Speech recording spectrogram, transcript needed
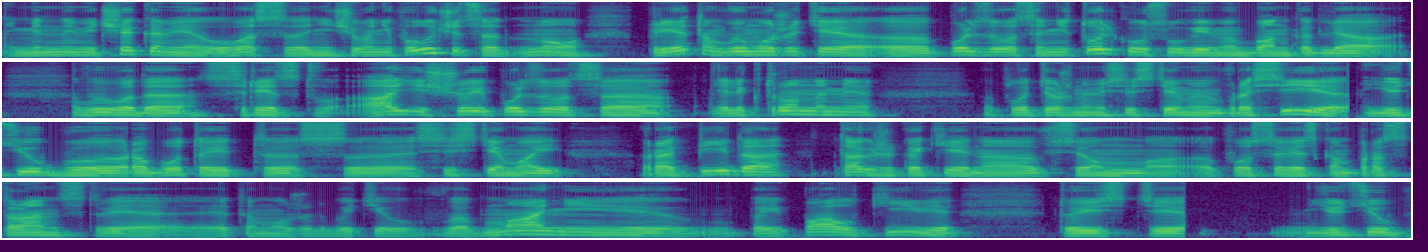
именными чеками у вас ничего не получится, но при этом вы можете пользоваться не только услугами банка для вывода средств, а еще и пользоваться электронными платежными системами. В России YouTube работает с системой Рапида, так же, как и на всем постсоветском пространстве, это может быть и WebMoney, PayPal, Kiwi, то есть э, YouTube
